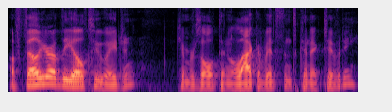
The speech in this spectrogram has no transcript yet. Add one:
A failure of the L2 agent can result in a lack of instance connectivity,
